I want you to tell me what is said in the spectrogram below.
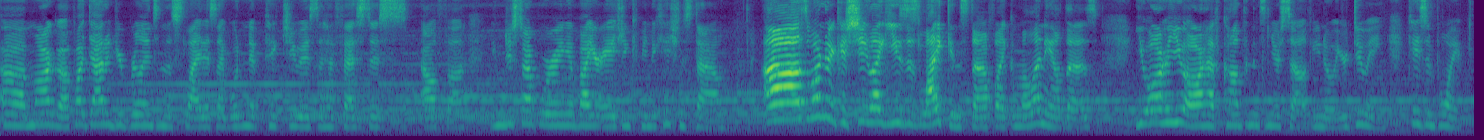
Uh, Margo, if I doubted your brilliance in the slightest, I wouldn't have picked you as the Hephaestus Alpha. You need to stop worrying about your age and communication style. Ah, I was wondering because she like uses like and stuff like a millennial does. You are who you are. Have confidence in yourself. You know what you're doing. Case in point.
